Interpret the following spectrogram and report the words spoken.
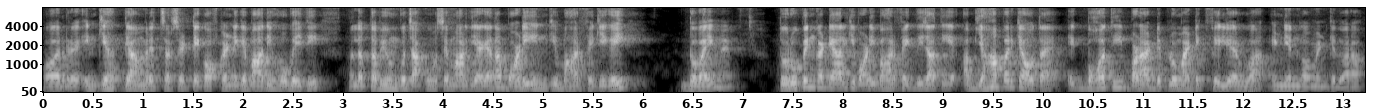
और इनकी हत्या अमृतसर से टेक ऑफ़ करने के बाद ही हो गई थी। मतलब तभी उनको चाकुओं से मार दिया गया था। बॉडी इनकी बाहर फेंकी गई दुबई में। तो रुपिन कटियाल की बॉडी बाहर फेंक दी जाती है। अब यहाँ पर क्या होता है? एक बहुत ही बड़ा डिप्लोमेटिक फेलियर हुआ इंडियन गवर्नमेंट के द्वारा।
